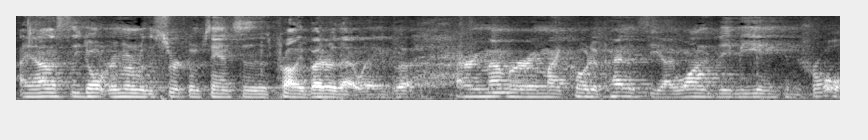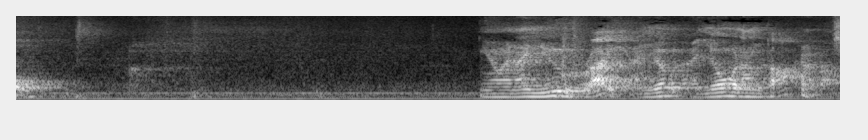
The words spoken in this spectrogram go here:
I honestly don't remember the circumstances. It's probably better that way. But I remember in my codependency, I wanted to be in control. You know, and I knew right. I know I know what I'm talking about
